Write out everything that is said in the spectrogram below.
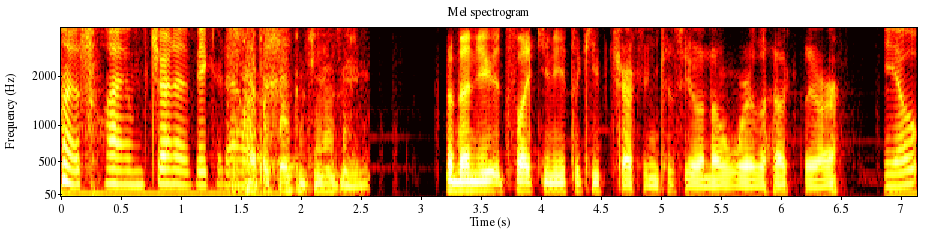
that's why I'm trying to figure it This out. map is so confusing. And then you, it's like you need to keep checking because you don't know where the heck they are. Yep.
